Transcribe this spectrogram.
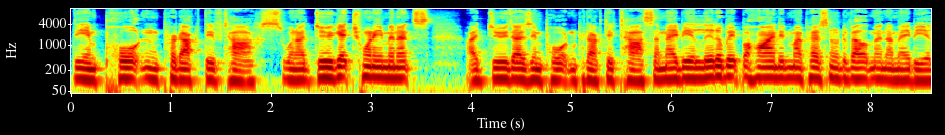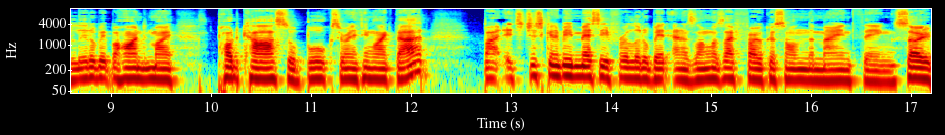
the important productive tasks. When I do get 20 minutes, I do those important productive tasks. I may be a little bit behind in my personal development. I may be a little bit behind in my podcasts or books or anything like that. But it's just going to be messy for a little bit. And as long as I focus on the main thing. So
